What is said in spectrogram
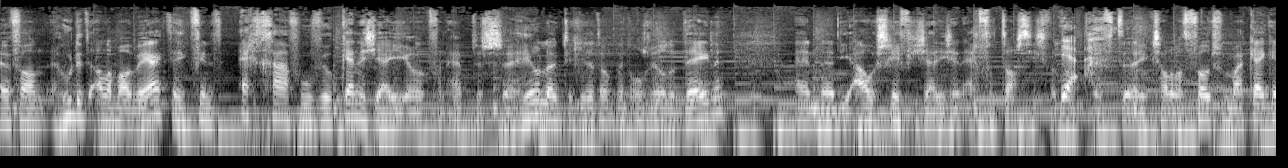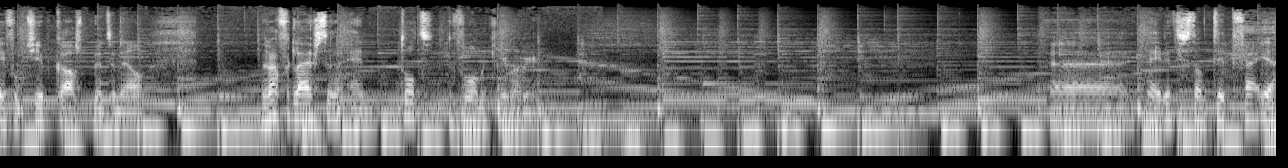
uh, van hoe dit allemaal werkt. En ik vind het echt gaaf hoeveel kennis jij hier ook van hebt. Dus uh, heel leuk dat je dat ook met ons wilde delen. En uh, die oude schriftjes, ja, die zijn echt fantastisch. Wat ja. betreft. ik zal er wat foto's van maken. Kijk even op chipcast.nl. Bedankt voor het luisteren en tot de volgende keer maar weer. nee, dit is dan tip 5. Ja,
